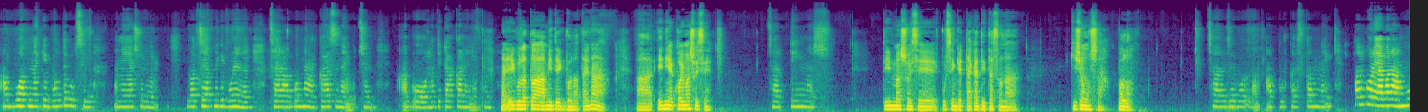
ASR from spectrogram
আব্বু আপনাকে বলতে বলছিল। আমি আসলে লজ্জায় আপনাকে বলে নাই। স্যার আব্বুর না কাজ নাই বুঝছেন? ওর হাতে টাকা নাই এখন। না, এগুলো তো আমি দেখব না তাই না? আর এ নিয়ে কয় মাস হয়েছে স্যার তিন মাস। তিন মাস হয়েছে কোচিং এর টাকা দিতাছ না। কি সমস্যা? বলো। স্যার যে বললাম আব্বুর কাজ কাম নাই। তারপরে আবার আম্মু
